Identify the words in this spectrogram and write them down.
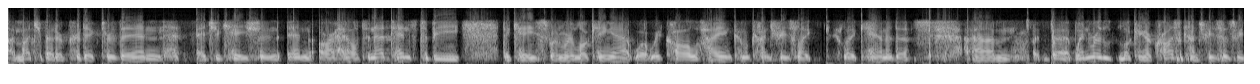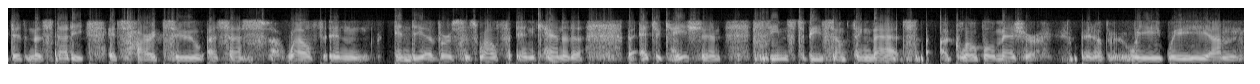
a much better predictor than education in our health. And that tends to be the case when we're looking at what we call high income countries like, like Canada. Um, but when we're looking across countries, as we did in this study, it's hard to assess wealth in India versus wealth in Canada. But education seems to be something that's a global measure. You know, we, we um,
